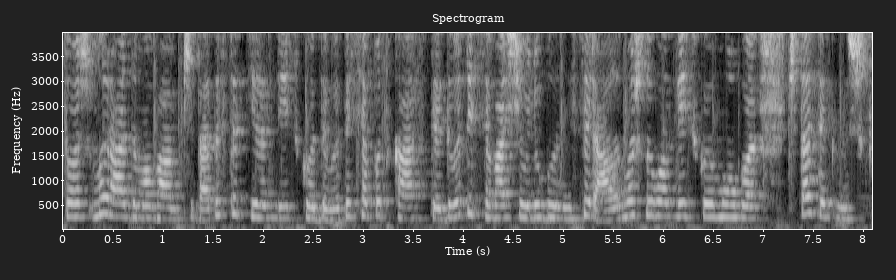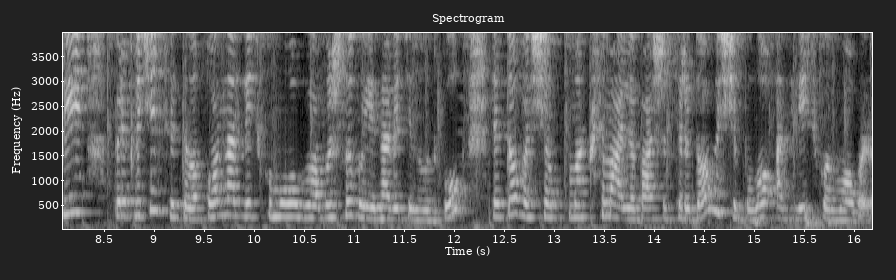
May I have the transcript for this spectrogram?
Тож ми радимо вам читати статті англійською, дивитися подкасти, дивитися ваші улюблені серіали, можливо, англійською мовою, читати книжки, переключіть свій телефон на англійську мову, а можливо, і навіть і ноутбук, для того, щоб максимально ваше середовище було англійською мовою.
